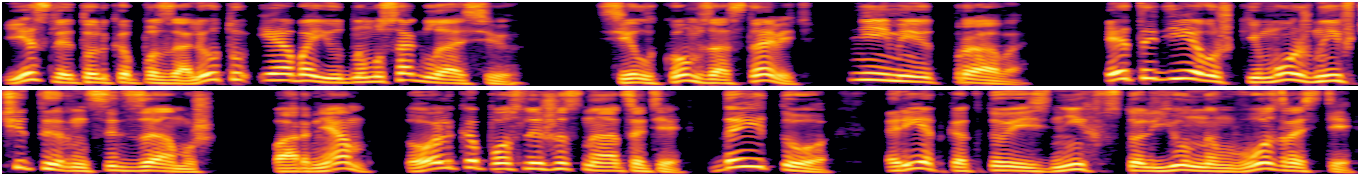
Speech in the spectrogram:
если только по залету и обоюдному согласию. Силком заставить не имеют права. Это девушке можно и в 14 замуж, парням только после 16, да и то, редко кто из них в столь юном возрасте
